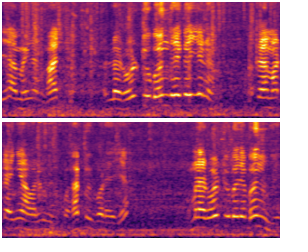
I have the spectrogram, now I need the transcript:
છે, આ મહિનાની માર્ચ. એટલે રોલટી બંધ થઈ ગઈ છે ને, એટલા માટે અહીંયા હલવું આપવી પડે છે. હમણાં રોલટી બધે બંધ છે,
